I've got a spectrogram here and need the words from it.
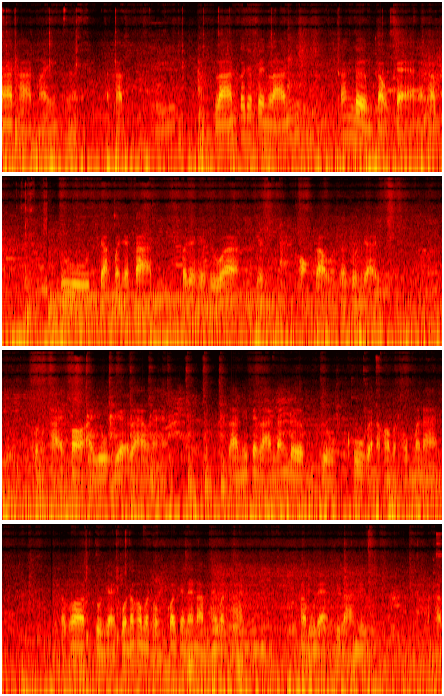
น่าทานไหมนะครับนี้ร้านก็จะเป็นร้านตั้งเดิมเก่าแก่นะครับ ดูจากบรรยากาศก็จะเห็นอยู่ว่าเป็นของเก่าซะส่วนใหญ่ คนขายก็อายุเยอะแล้วนะฮะร้านนี้เป็นร้านดั้งเดิมอยู่คู่กับนครปฐมมานาน แล้วก็ส่วนใหญ่คนนครปฐมก็จะแนะนำให้มาทานข้าวหมูแดงที่ร้านนี้นะครับ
